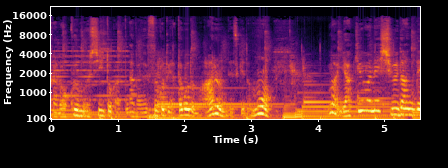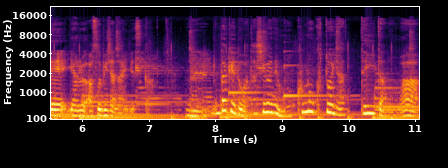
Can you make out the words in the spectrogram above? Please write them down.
なんか6虫とかってなんか、ね、そういうことやったこともあるんですけども、まあ、野球はね集団でやる遊びじゃないですか。うん、だけど私がね黙々とやっていたのは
